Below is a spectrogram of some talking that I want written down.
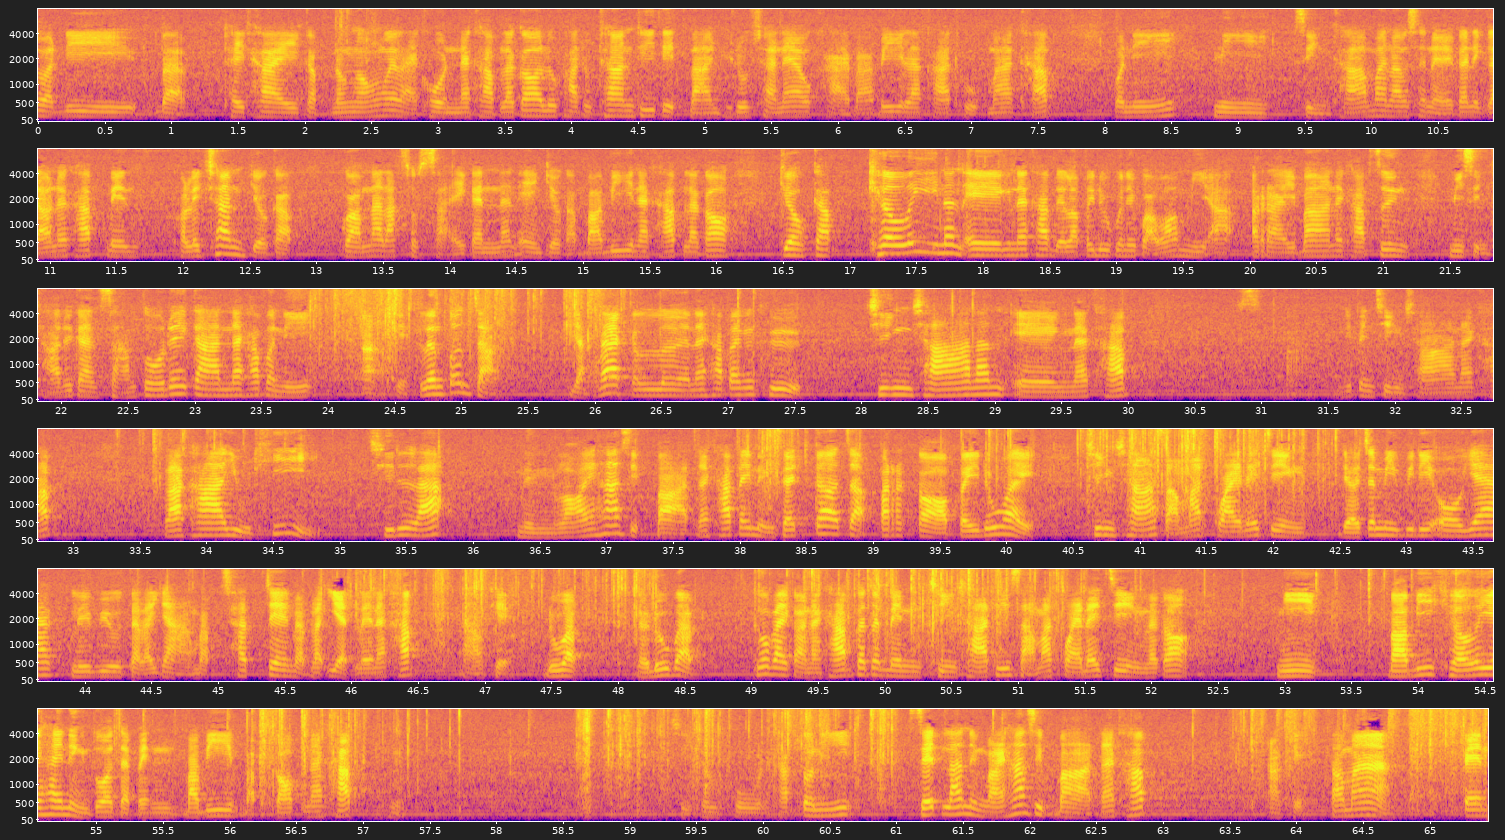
สวัสดีแบบไทยๆ กับน้องๆ หลายๆ คนนะครับ แล้วก็ลูกค้าทุกท่านที่ติดตาม YouTube Channel ขายบาร์บี้ราคาถูกมากครับ วันนี้มีสินค้ามานำเสนอกันอีกแล้วนะครับ เป็นคอลเลกชันเกี่ยวกับความน่ารักสดใสกันนั่นเองเกี่ยวกับบาร์บี้นะครับ แล้วก็เกี่ยวกับเคลลี่นั่นเองนะครับ เดี๋ยวเราไปดูกันดีกว่าว่ามีอะไรบ้างนะครับ ซึ่งมีสินค้าด้วยกัน 3 ตัวด้วยกันนะครับ วันนี้อะโอเคเริ่มต้นจากอย่างแรกกันเลยนะครับนั่นก็คือ ชิงช้านั่นเองนะครับอ่านี่เป็นชิงช้านะครับ ราคาอยู่ที่ชิ้นละ 150 บาทนะครับ ใน 1 เซตก็จะประกอบไปด้วยชิงช้าสามารถไกวได้จริง เดี๋ยวจะมีวิดีโอแยกรีวิวแต่ละอย่างแบบชัดเจนแบบละเอียดเลยนะครับอ่าโอเค ดูแบบเดี๋ยวดูแบบทั่วไปก่อนนะครับ ก็จะเป็นชิงช้าที่สามารถไกวได้จริง แล้วก็มีบาร์บี้เคลลี่ให้ 1 ตัวแต่เป็นบาร์บี้แบบกอล์ฟนะครับ สีชมพูนะครับ ตัวนี้เซตละ 150 บาทนะครับ โอเค ต่อมาเป็น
